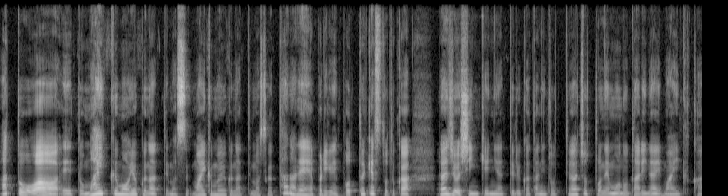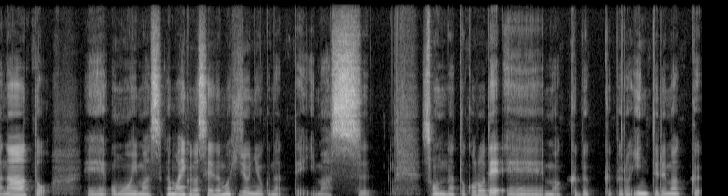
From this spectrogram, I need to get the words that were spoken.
あとは、えっ、と、マイクも良くなってます。マイクも良くなってますが、ただね、やっぱりね、ポッドキャストとか、ラジオを真剣にやってる方にとっては、ちょっとね、物足りないマイクかなと、えー思いますが、マイクの性能も非常に良くなっています。そんなところで、えー MacBook Pro、Intel Mac、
